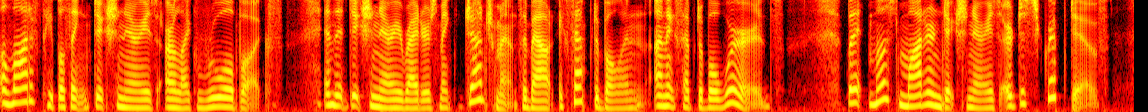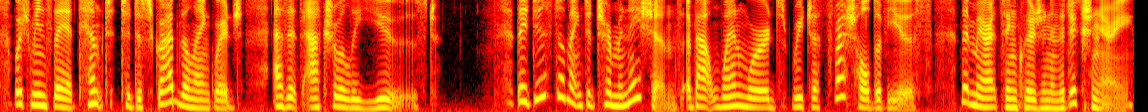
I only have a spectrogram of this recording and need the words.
A lot of people think dictionaries are like rule books, and that dictionary writers make judgments about acceptable and unacceptable words. But most modern dictionaries are descriptive, which means they attempt to describe the language as it's actually used. They do still make determinations about when words reach a threshold of use that merits inclusion in the dictionary.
